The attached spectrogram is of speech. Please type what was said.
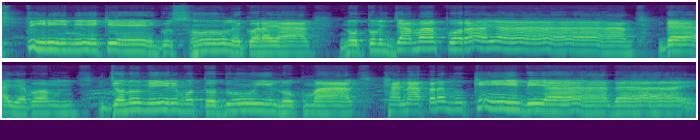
স্ত্রী মেয়েকে গোসল করায়া, নতুন জামা পরায়া দেয় এবং জনমের মতো দুই লোকমা খানা তার মুখে দিয়া দেয়।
